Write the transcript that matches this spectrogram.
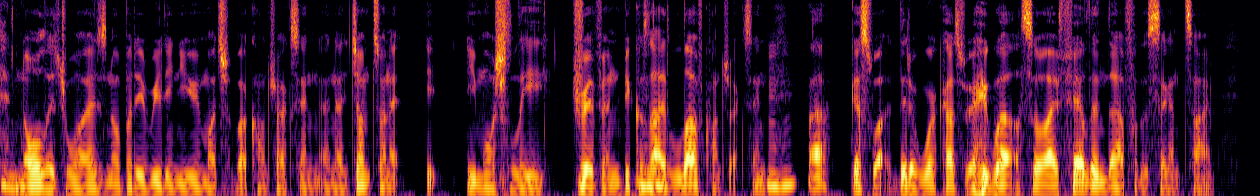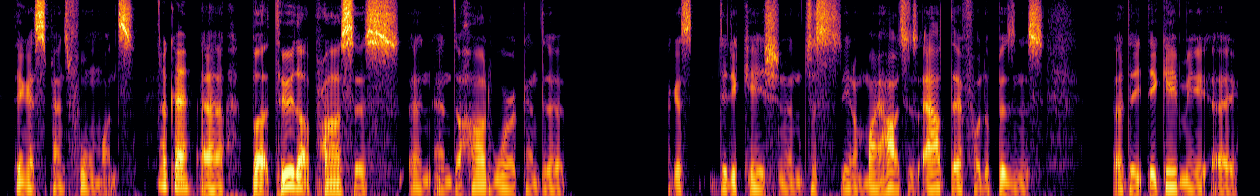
Mm. knowledge wise nobody really knew much about contracts and, and i jumped on it e- emotionally driven because i Mhm. love contracting Mm-hmm. well guess what didn't work out very well so i failed in that for the second time i think i spent four months Okay. uh, but through that process and, and the hard work and the i guess dedication and just you know my heart is out there for the business uh, they, they gave me a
